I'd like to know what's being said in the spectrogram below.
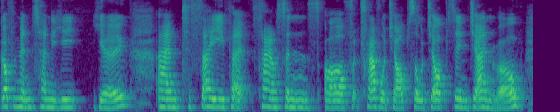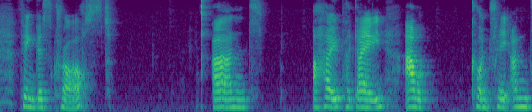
government and the EU um, to save uh, thousands of travel jobs or jobs in general, fingers crossed. And I hope again our country and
